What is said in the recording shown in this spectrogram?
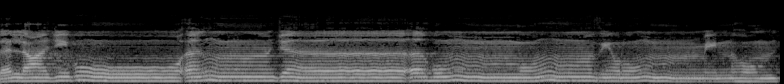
بل عجبوا ان جاءهم منذر منهم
